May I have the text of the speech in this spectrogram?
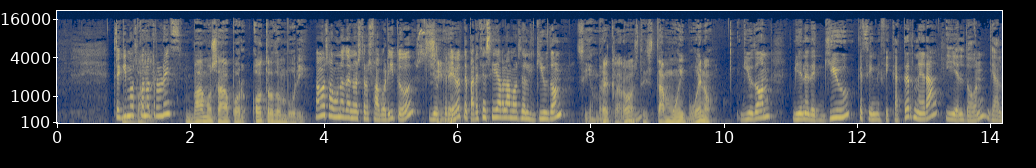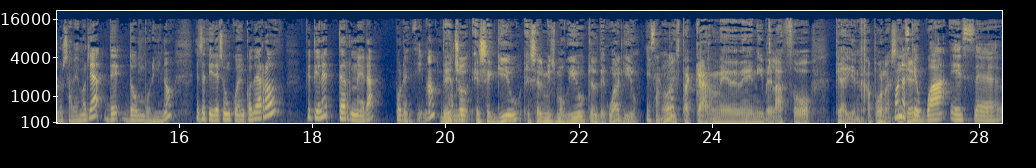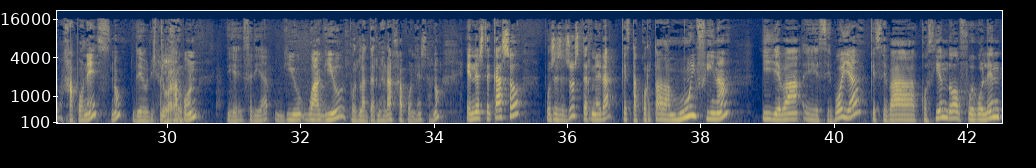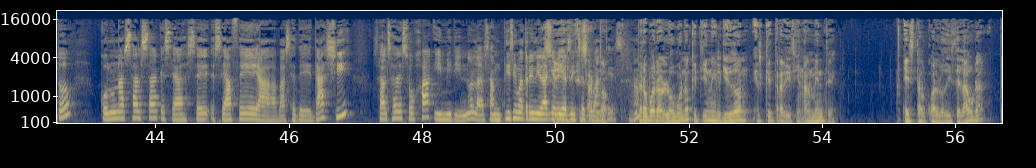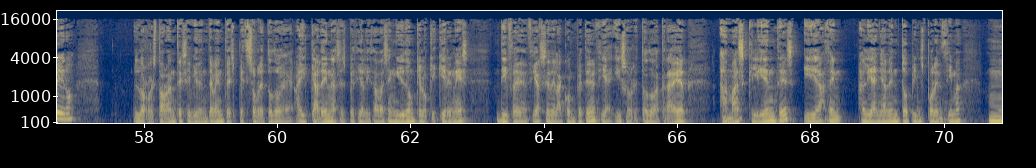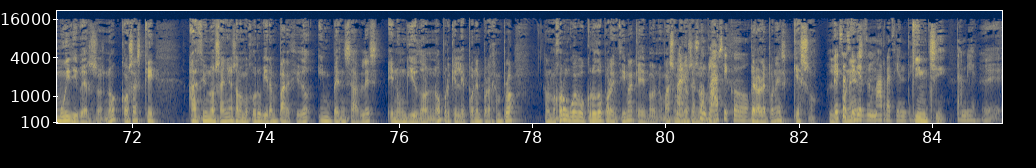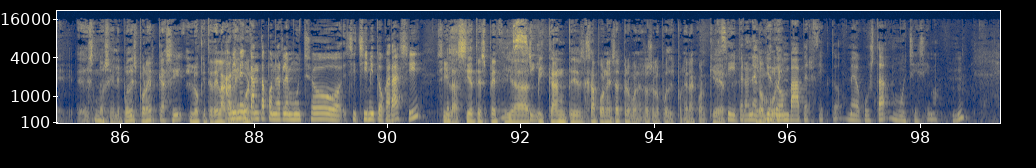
¿Seguimos vale. con otro, Luis? Vamos a por otro donburi. Vamos a uno de nuestros favoritos, sí. yo creo. ¿Te parece si hablamos del gyudon? Sí, hombre, claro, este está muy bueno. Gyudon viene de gyu, que significa ternera, y el don, ya lo sabemos ya, de donburi, ¿no? Es decir, es un cuenco de arroz que tiene ternera por encima. De hecho, ese gyu es el mismo gyu que el de wagyu. Exacto. ¿no? Esta carne de nivelazo que hay en Japón. Así bueno, que... es que wa es eh, japonés, ¿no? De origen claro. de Japón. Y sería gyu, wagyu, pues la ternera japonesa, ¿no? En este caso, pues es eso, es ternera que está cortada muy fina y lleva eh, cebolla que se va cociendo a fuego lento con una salsa que se hace, se hace a base de dashi, salsa de soja y mirin, ¿no? La santísima trinidad que sí, habías dicho exacto. tú antes. ¿no? Pero bueno, lo bueno que tiene el gyudon es que tradicionalmente es tal cual lo dice Laura, pero los restaurantes, evidentemente, sobre todo eh, hay cadenas especializadas en gyudon que lo que quieren es diferenciarse de la competencia y sobre todo atraer a más clientes y hacen, le añaden toppings por encima muy diversos, ¿no? Cosas que hace unos años a lo mejor hubieran parecido impensables en un gyudon, ¿no? Porque le ponen, por ejemplo, a lo mejor un huevo crudo por encima, que bueno, más o bueno, menos es, es un normal. clásico. Pero le pones queso. Le pones sí que es más reciente. Kimchi. También. Eh, es, no sé, le puedes poner casi lo que te dé la gana. A mí me bueno, encanta ponerle mucho shichimi tokarashi. Sí, las siete especias sí. picantes japonesas, pero bueno, eso se lo puedes poner a cualquier. Sí, pero en el gyudon va perfecto. Me gusta muchísimo. Uh -huh.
